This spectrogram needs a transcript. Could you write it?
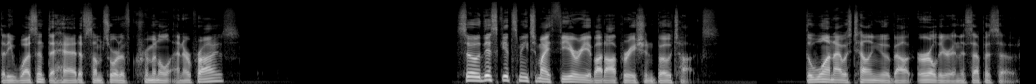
That he wasn't the head of some sort of criminal enterprise? So, this gets me to my theory about Operation Botox, the one I was telling you about earlier in this episode,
